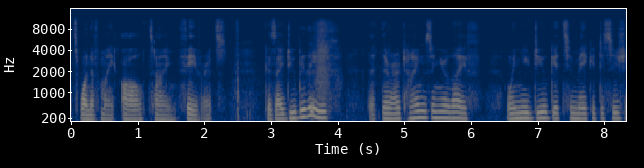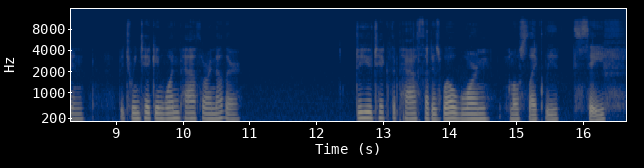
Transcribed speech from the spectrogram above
It's one of my all time favorites because I do believe that there are times in your life when you do get to make a decision between taking one path or another do you take the path that is well worn, most likely safe?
